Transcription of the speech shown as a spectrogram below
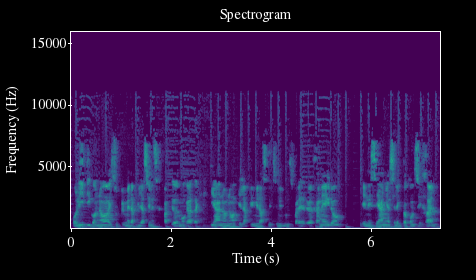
político, ¿no? Y su primera afiliación es el Partido Demócrata Cristiano, ¿no? Que en las primeras elecciones municipales de Río de Janeiro, en ese año es electo concejal.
